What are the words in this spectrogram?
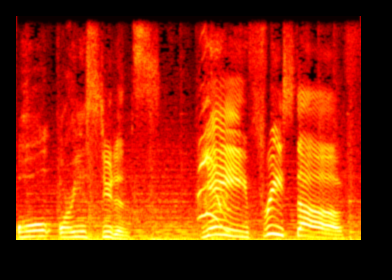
all Aureus students. Yay, free stuff!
